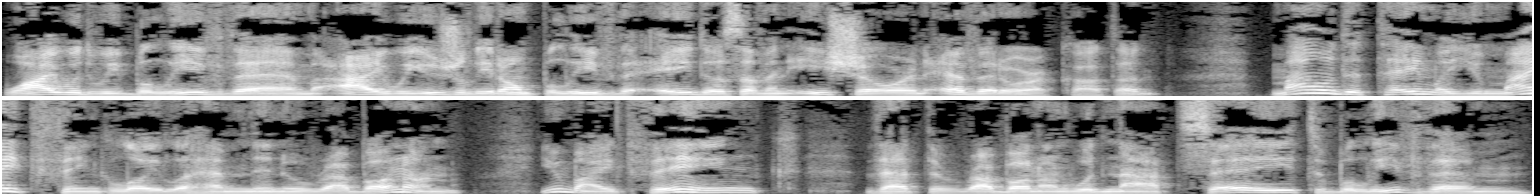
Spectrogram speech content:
Why would we believe them? I, we usually don't believe the Eidos of an Isha or an Eved or a Katan. Ma'udetema, you might think loylahem ninu rabbanon. You might think that the rabbanon would not say to believe them.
